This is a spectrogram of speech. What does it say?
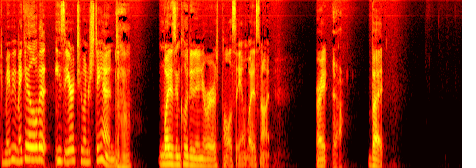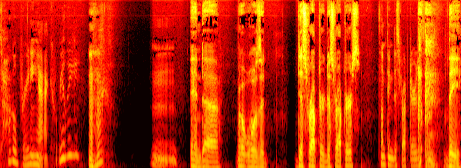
can maybe make it a little bit easier to understand mm-hmm. what is included in your policy and what is not. Right? Yeah. But toggle brainiac, really? Mm-hmm. Hmm. And uh, what, what was it? Disruptor disruptors. Something disruptors. The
